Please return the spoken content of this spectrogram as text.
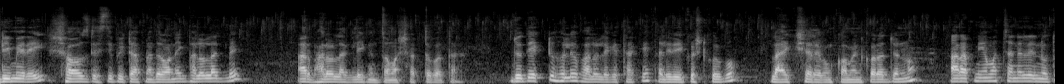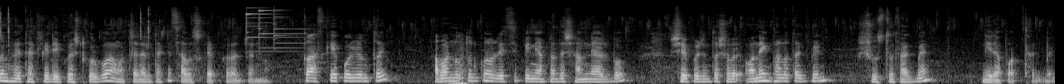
ডিমের এই সহজ রেসিপিটা আপনাদের অনেক ভালো লাগবে, আর ভালো লাগলেই কিন্তু আমার সার্থকতা। যদি একটু হলেও ভালো লেগে থাকে, তাহলে রিকোয়েস্ট করব লাইক শেয়ার এবং কমেন্ট করার জন্য। আর আপনি আমার চ্যানেলে নতুন হয়ে থাকলে রিকোয়েস্ট করব আমার চ্যানেলটাকে সাবস্ক্রাইব করার জন্য। তো আজকে পর্যন্তই। আবার নতুন কোনো রেসিপি নিয়ে আপনাদের সামনে আসব। সে পর্যন্ত সবাই অনেক ভালো থাকবেন, সুস্থ থাকবেন, নিরাপদ থাকবেন।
